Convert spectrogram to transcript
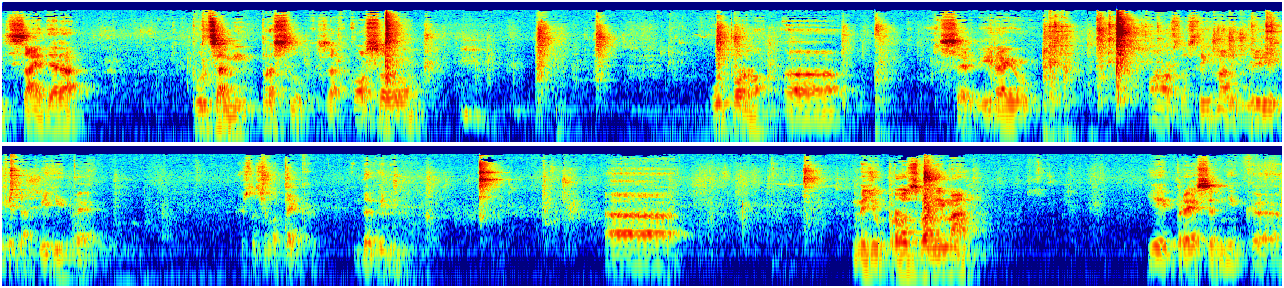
insajdera puca mi prsluk za Kosovo uporno uh, serviraju ono što ste imali prilike da vidite, što ćemo tek da vidimo. Uh, među prozvanima je i predsednik uh,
